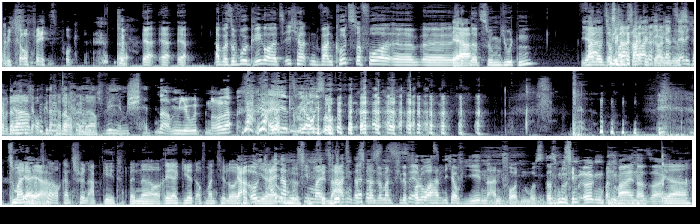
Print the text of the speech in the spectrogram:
glaube ich, auf Facebook. Ja, ja, ja. Aber sowohl Gregor als ich hatten, waren kurz davor, äh, äh, Ja. Shatner zu muten. Ja, Weil uns das das war, auf den Sack gegangen ganz ist. ehrlich, aber da Ja, habe ich auch gedacht, auch genervt. ich will ihm Shatner muten, oder? Ja, ja, Ey, jetzt mir auch so. Zumal Ja, er ja. manchmal auch ganz schön abgeht, wenn er auch reagiert auf manche Leute. Ja, die er irgendeiner muss ihm mal findet. sagen, dass man, Das wenn man viele Follower hat, nicht auf jeden antworten muss. Das muss ihm irgendwann mal einer sagen. Ja.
